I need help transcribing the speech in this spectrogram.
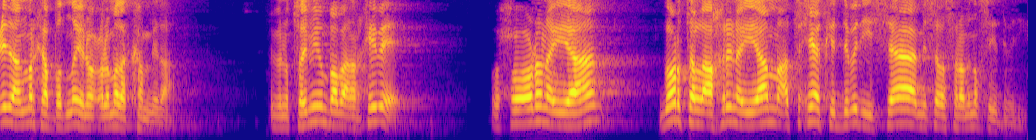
cid aan markaa badnayn oo culammada ka mida. Ibnu taymiya unbaa baan arkaybe. Wuxuu odhanayaa goorta la akhrinayaa ma atixiyaadka dabadiisa mise waa dabadii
